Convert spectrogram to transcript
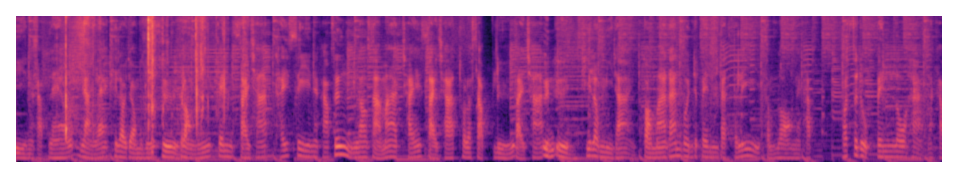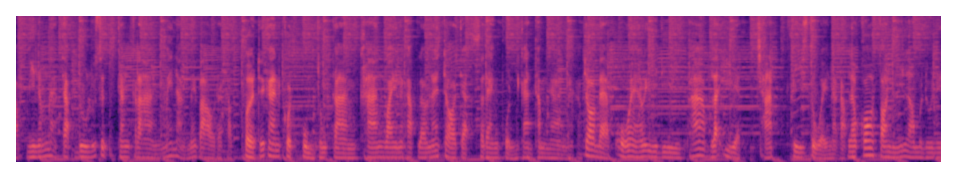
ดีนะครับแล้วอย่างแรกที่เราจะมาดูคือกล่องนี้เป็นสายชาร์จ Type C นะครับซึ่งเราสามารถใช้สายชาร์จโทรศัพท์หรือสายชาร์จอื่น ๆ ที่เรามีได้ ต่อมาด้านบนจะเป็นแบตเตอรี่สำรองนะครับ วัสดุเป็นโลหะนะครับ มีน้ำหนักจับดูรู้สึกกลางๆ ไม่หนักไม่เบานะครับ เปิดด้วยการกดปุ่มตรงกลางค้างไว้นะครับ แล้วหน้าจอจะแสดงผลการทำงานนะครับ จอแบบ OLED ภาพละเอียดชัดสีสวยนะครับ แล้วก็ตอนนี้เรามาดูใน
